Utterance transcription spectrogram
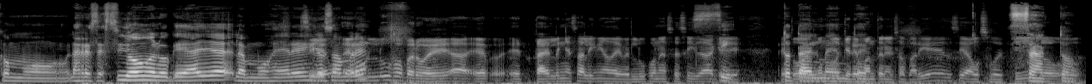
como la recesión o lo que haya, las mujeres y los hombres. Es un lujo, pero es, está en esa línea de ver lujo necesidad que, todo el mundo quiere mantener su apariencia o su estilo. Exacto.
